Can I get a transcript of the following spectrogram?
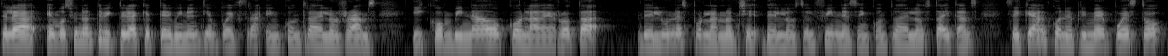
de la emocionante victoria que terminó en tiempo extra en contra de los Rams y combinado con la derrota de lunes por la noche de los Delfines en contra de los Titans se quedan con el primer puesto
